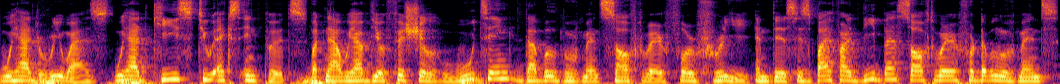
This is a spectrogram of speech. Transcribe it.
we had reWASD, we had Keys 2x inputs, but now we have the official Wooting double movement software for free. And this is by far the best software for double movements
